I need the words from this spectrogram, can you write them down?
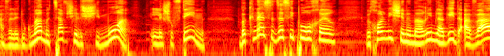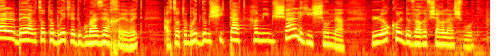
אבל לדוגמה, מצב של שימוע לשופטים בכנסת זה סיפור אחר. וכל מי שממהרים להגיד, אבל בארצות הברית לדוגמה זה אחרת, ארצות הברית גם שיטת הממשל היא שונה. לא כל דבר אפשר להשוות.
